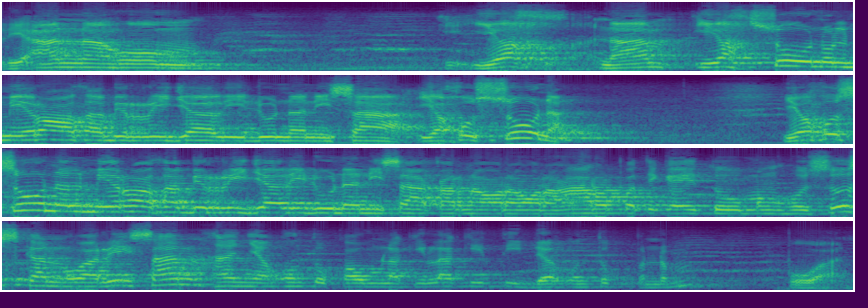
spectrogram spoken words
Li'annahum yah nam yahsunul miratha birrijali duna nisa yahussuna yahussunal miratha birrijali duna nisa karena orang-orang Arab ketika itu menghususkan warisan hanya untuk kaum laki-laki tidak untuk perempuan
